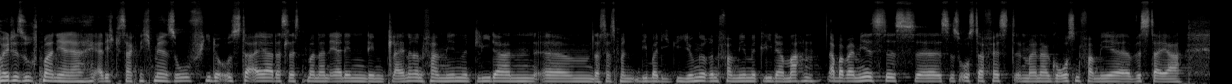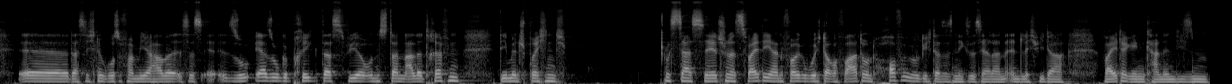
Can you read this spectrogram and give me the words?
Heute sucht man ja ehrlich gesagt nicht mehr so viele Ostereier. Das lässt man dann eher den, den kleineren Familienmitgliedern, ähm, das lässt man lieber die jüngeren Familienmitglieder machen. Aber bei mir ist es, äh, es ist Osterfest in meiner großen Familie. Wisst ihr ja, äh, dass ich eine große Familie habe. Es ist äh, so, eher so geprägt, dass wir uns dann alle treffen. Dementsprechend ist das jetzt schon das zweite Jahr in Folge, wo ich darauf warte und hoffe wirklich, dass es nächstes Jahr dann endlich wieder weitergehen kann in diesem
